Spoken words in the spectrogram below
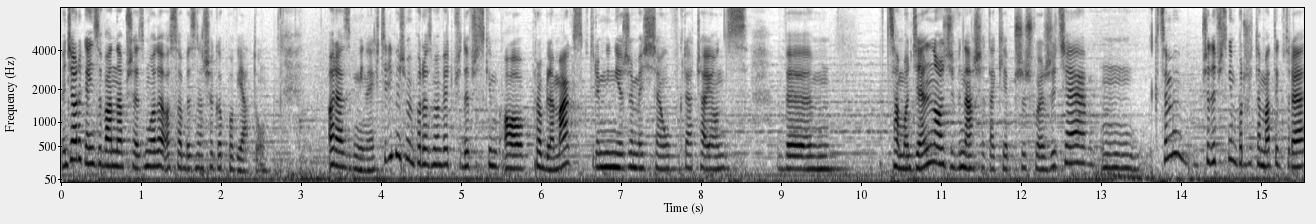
będzie organizowana przez młode osoby z naszego powiatu oraz gminy. Chcielibyśmy porozmawiać przede wszystkim o problemach, z którymi mierzymy się wkraczając w mm, samodzielność, w nasze takie przyszłe życie. Mm, Chcemy przede wszystkim poruszyć tematy, które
